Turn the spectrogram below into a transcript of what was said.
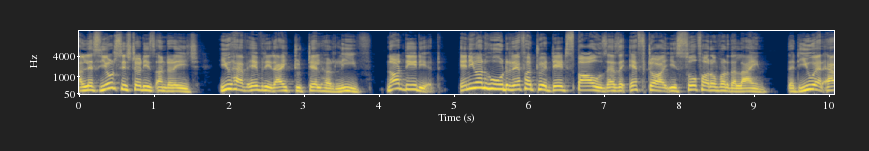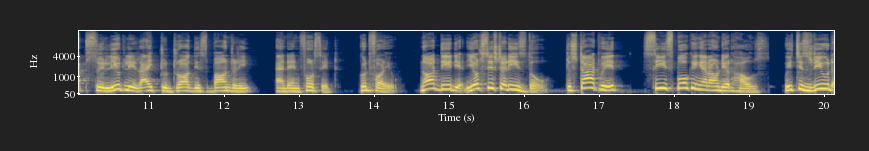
Unless your sister is underage, you have every right to tell her leave. Not the idiot. Anyone who would refer to a dead spouse as a F toy is so far over the line that you are absolutely right to draw this boundary and enforce it. Good for you. Not the idiot. Your sister is though. To start with, she is poking around your house, which is rude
